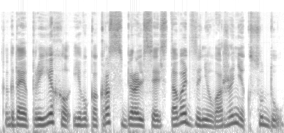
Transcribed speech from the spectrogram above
Когда я приехал, его как раз собирались арестовать за неуважение к суду.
